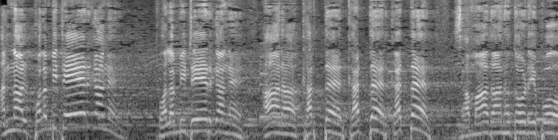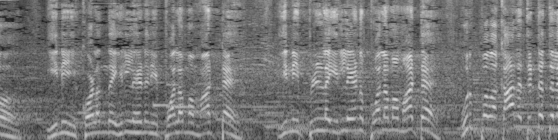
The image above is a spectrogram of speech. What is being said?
அன்னாள் புலம்பிட்டே இருக்காங்க. புலம்பிட்டே இருக்காங்க. ஆனா கர்த்தர் கர்த்தர் கர்த்தர் சமாதானத்தோட போ. இனி குழந்தை இல்லைன்னு நீ புலம்ப மாட்ட. இனி பிள்ளை இல்லைன்னு புலம்ப மாட்ட. உற்பவ கால திட்டத்துல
